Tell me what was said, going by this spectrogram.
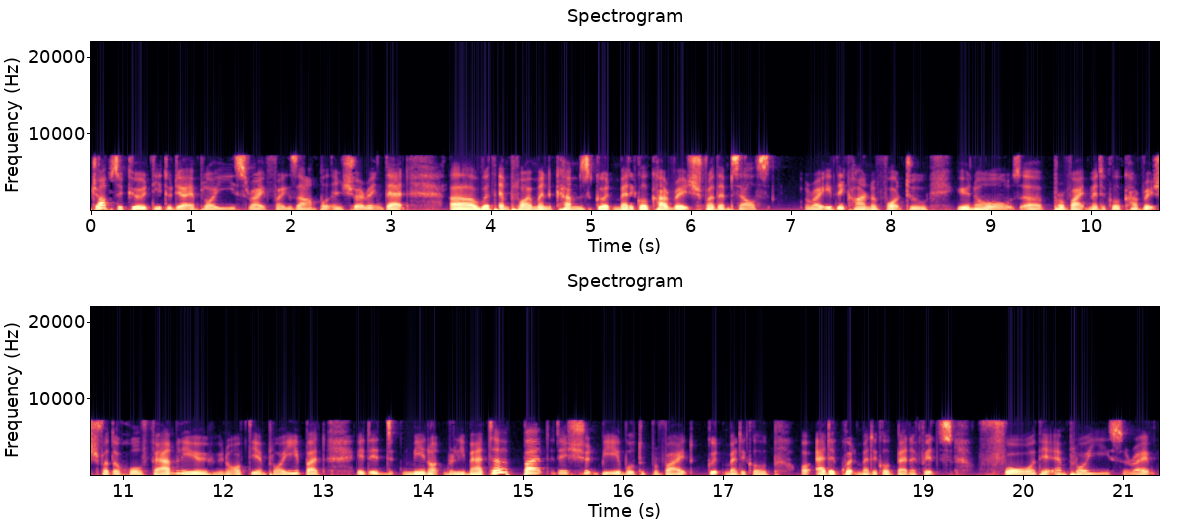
job security to their employees right? For example ensuring that uh, with employment comes good medical coverage for themselves right if they can't afford to you know uh, provide medical coverage for the whole family you know of the employee but it, it may not really matter but they should be able to provide good medical or adequate medical benefits for their employees right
